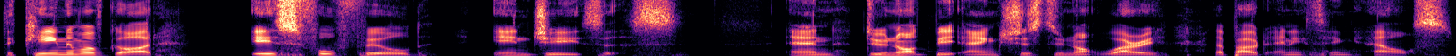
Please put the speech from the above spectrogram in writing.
The kingdom of God is fulfilled in Jesus. And do not be anxious, do not worry about anything else.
